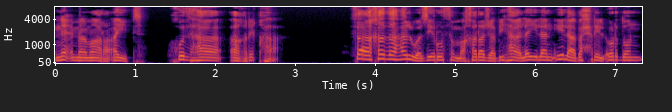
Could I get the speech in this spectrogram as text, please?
نعم ما رأيت خذها أغرقها. فأخذها الوزير ثم خرج بها ليلا إلى بحر الأردن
